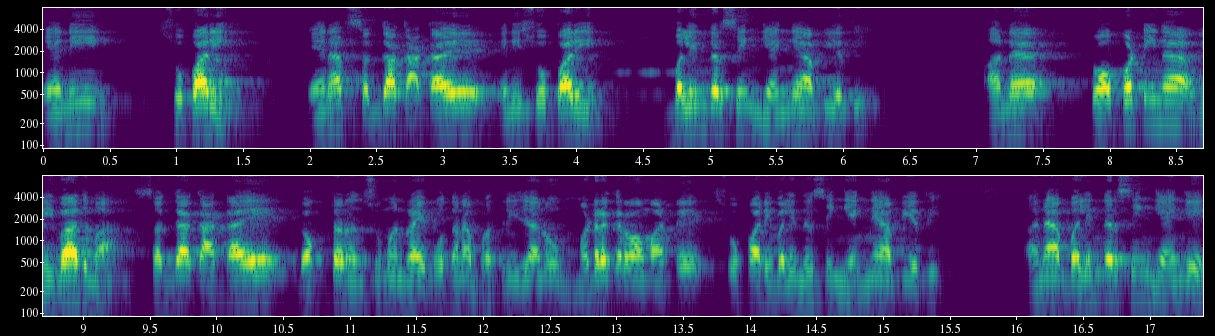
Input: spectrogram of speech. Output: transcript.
એની સોપારી, એના જ સગા કાકાએ એની સોપારી બલિન્દરસિંહ ગેંગને આપી હતી અને પ્રોપર્ટીના વિવાદમાં સગા કાકાએ ડૉક્ટર અંશુમન રાય પોતાના ભત્રીજાનું મર્ડર કરવા માટે સોપારી બલિન્દરસિંહ ગેંગને આપી હતી અને આ બલિન્દરસિંહ ગેંગે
